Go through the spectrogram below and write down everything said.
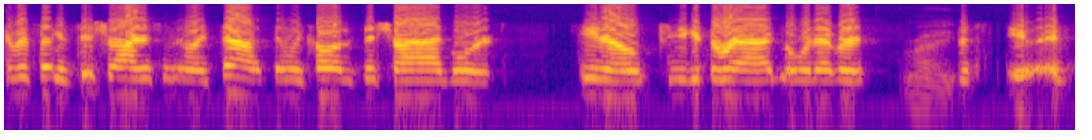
if it's like a dish rag or something like that, then we call it a dish rag, or you know, can you get the rag or whatever. right. This, it,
